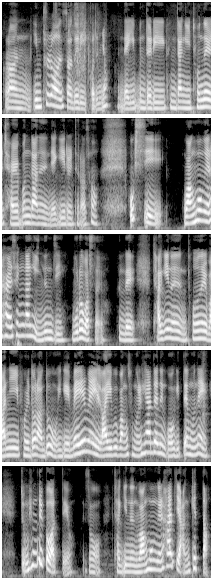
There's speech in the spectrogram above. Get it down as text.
그런 인플루언서들이 있거든요. 근데 이분들이 굉장히 돈을 잘 번다는 얘기를 들어서 혹시 왕홍을 할 생각이 있는지 물어봤어요. 근데 자기는 돈을 많이 벌더라도 이게 매일매일 라이브 방송을 해야 되는 거기 때문에 좀 힘들 것 같대요. 그래서 자기는 왕홍을 하지 않겠다.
